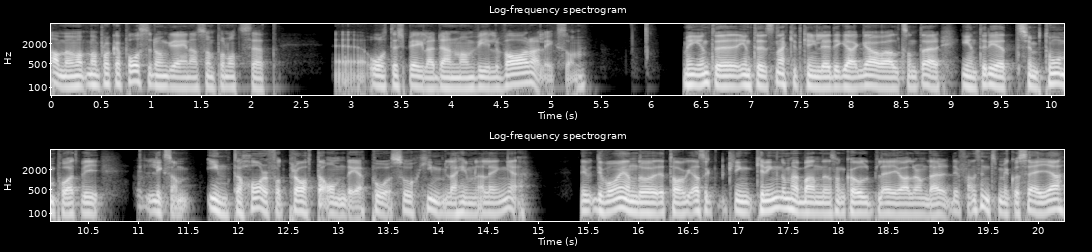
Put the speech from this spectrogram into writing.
ja, men man, man plockar på sig de grejerna som på något sätt eh, återspeglar den man vill vara. Liksom. Men är inte, inte snacket kring Lady Gaga och allt sånt där, är inte det ett symptom på att vi liksom inte har fått prata om det på så himla himla länge? Det, det var ändå ett tag, alltså kring, kring de här banden som Coldplay och alla de där, det fanns inte så mycket att säga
